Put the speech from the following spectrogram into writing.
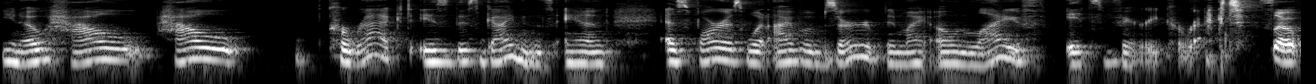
you know how how correct is this guidance? And as far as what i've observed in my own life it's very correct. So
